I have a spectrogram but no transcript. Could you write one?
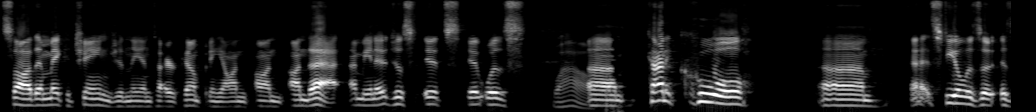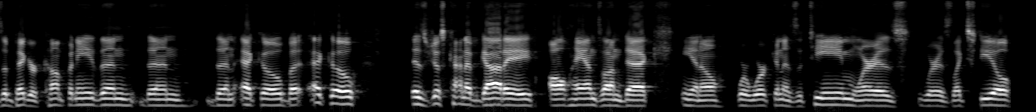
saw them make a change in the entire company on on on that. I mean, it just it's it was wow um, kind of cool. Um, uh, Stihl is a is a bigger company than than than Echo, but Echo is just kind of got a all hands on deck. You know, we're working as a team. Whereas whereas like Stihl,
